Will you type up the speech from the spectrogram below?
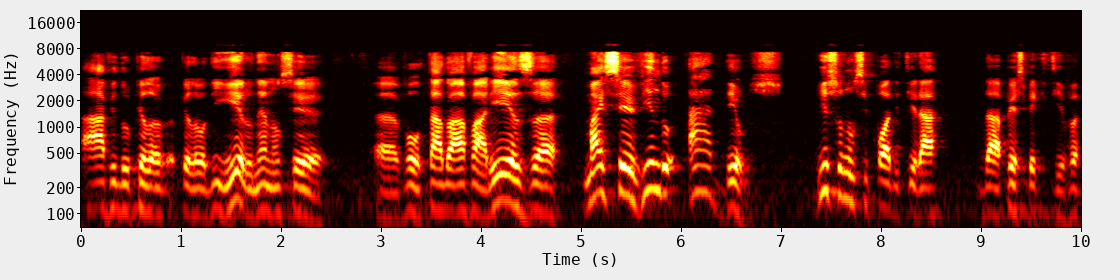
ávido pelo, pelo dinheiro, né? Não ser uh, voltado à avareza, mas servindo a Deus. Isso não se pode tirar da perspectiva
